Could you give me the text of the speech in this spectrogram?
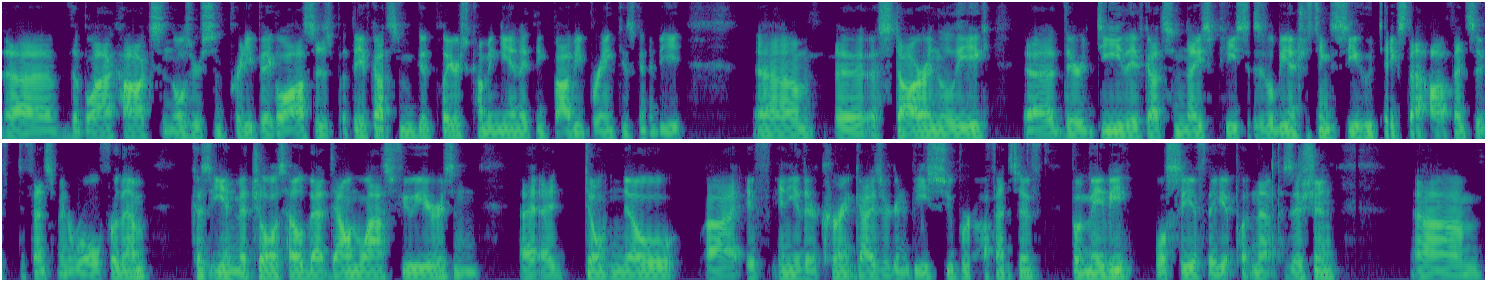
uh, the Blackhawks, and those are some pretty big losses. But they've got some good players coming in. I think Bobby Brink is going to be um, a, a, star in the league. Uh, their D, they've got some nice pieces. It'll be interesting to see who takes that offensive defenseman role for them because Ian Mitchell has held that down the last few years, and I, I don't know uh, if any of their current guys are going to be super offensive, but maybe we'll see if they get put in that position. Um,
